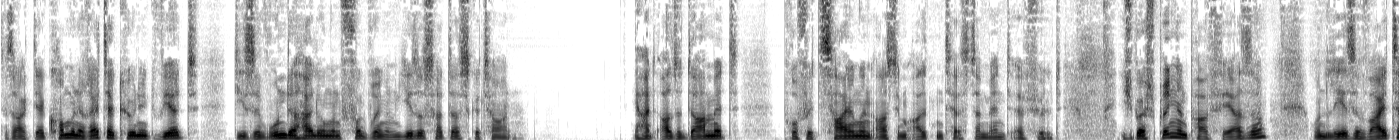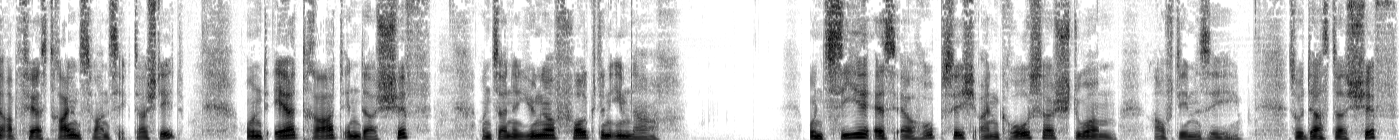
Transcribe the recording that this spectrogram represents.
Er sagt, der kommende Retterkönig wird diese Wunderheilungen vollbringen. Jesus hat das getan. Er hat also damit Prophezeiungen aus dem Alten Testament erfüllt. Ich überspringe ein paar Verse und lese weiter ab Vers 23. Da steht, und er trat in das Schiff, und seine Jünger folgten ihm nach. Und siehe, es erhob sich ein großer Sturm auf dem See, so dass das Schiff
